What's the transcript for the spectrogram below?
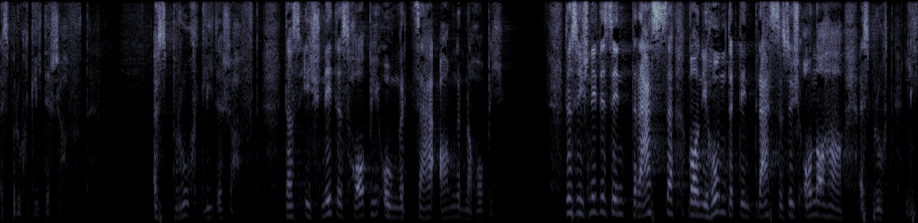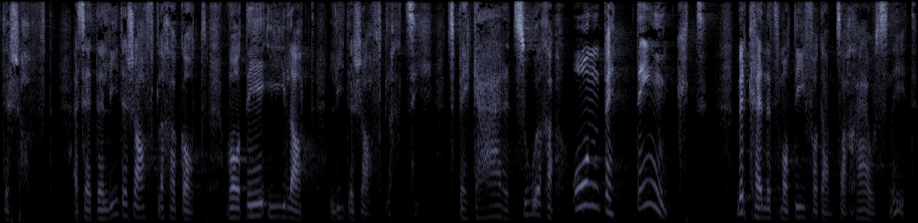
Es braucht Leidenschaft. Es braucht Leidenschaft. Das ist nicht ein Hobby unter zehn anderen Hobby. Das ist nicht ein Interesse, wo ich hundert Interessen sonst auch noch habe. Es braucht Leidenschaft. Es hat einen leidenschaftlichen Gott, der dich einlädt, leidenschaftlich zu sein. Zu begehren, zu suchen. Unbedingt. Wir kennen das Motiv von diesem Zachäus nicht.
